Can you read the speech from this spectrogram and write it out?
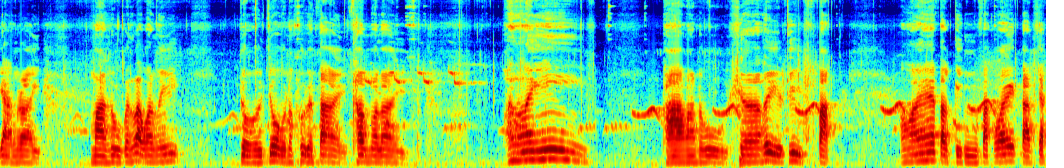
อย่างไร มาดูกันว่าวันนี้ โจโจนักสู้กันใต้ทำอะไรวันนี้พามาดูเชอรี่ที่ปัก เอาไว้ตัดกิ่งปักไว้ตัดจาก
